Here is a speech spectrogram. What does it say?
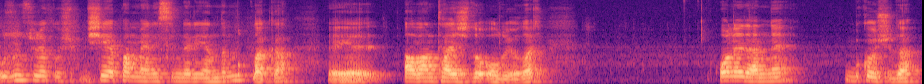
uzun süre koşup bir şey yapamayan isimlerin yanında mutlaka e, avantajlı oluyorlar. O nedenle bu koşuda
